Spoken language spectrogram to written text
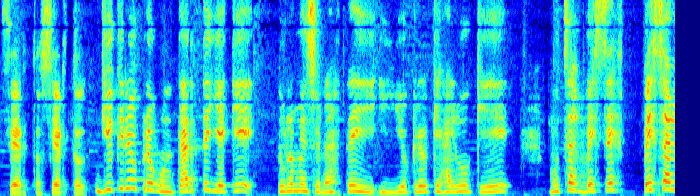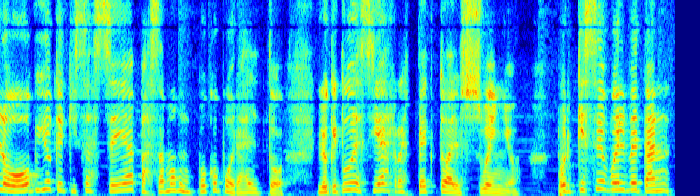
Cierto, cierto. Yo quiero preguntarte, ya que tú lo mencionaste y, y yo creo que es algo que muchas veces, pese a lo obvio que quizás sea, pasamos un poco por alto. Lo que tú decías respecto al sueño. ¿Por qué se vuelve tan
